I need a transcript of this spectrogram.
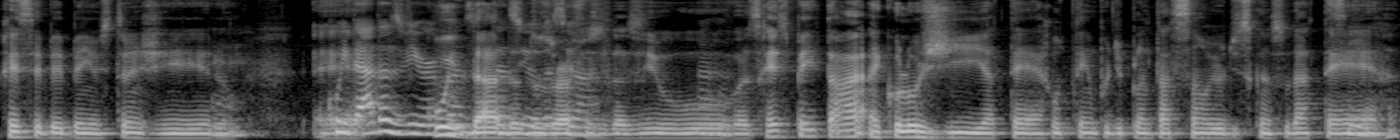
Receber bem o estrangeiro. É. cuidar das viúvas. Cuidar das dos órfãos e das viúvas. Respeitar a ecologia, a terra, o tempo de plantação e o descanso da terra.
